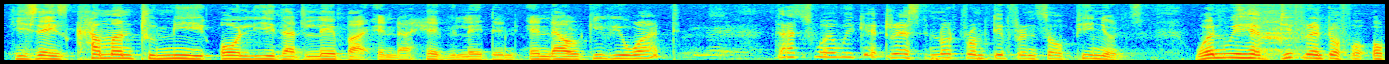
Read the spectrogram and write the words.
He says, Come unto me, all ye that labor and are heavy laden, and I'll give you what? That's where we get rest, not from difference of opinions. When we have different of, of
